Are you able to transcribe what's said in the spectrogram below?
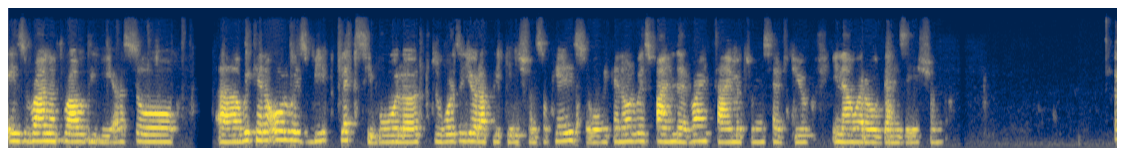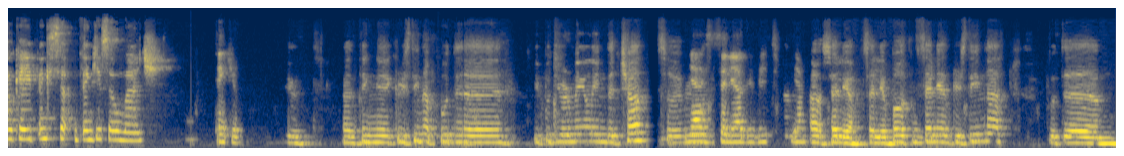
is run throughout the year. So uh, we can always be flexible uh, towards your applications, okay? So we can always find the right time to insert you in our organization. Okay, thanks. So, thank you so much. Thank you. Thank you. I think uh, Cristina put uh, you put your mail in the chat, so everyone... yes, Celia did it. Yeah. Oh, Celia, Celia, both mm -hmm. Celia and Cristina put um,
